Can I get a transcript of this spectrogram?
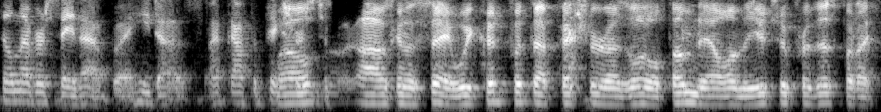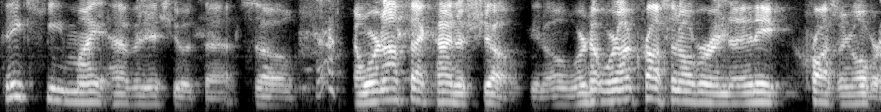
He'll never say that, but he does. I've got the pictures. Well, to- I was going to say we could put that picture as a little thumbnail on the YouTube for this, but I think he might have an issue with that. So, and we're not that kind of show, you know. We're not we're not crossing over into any crossing over.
